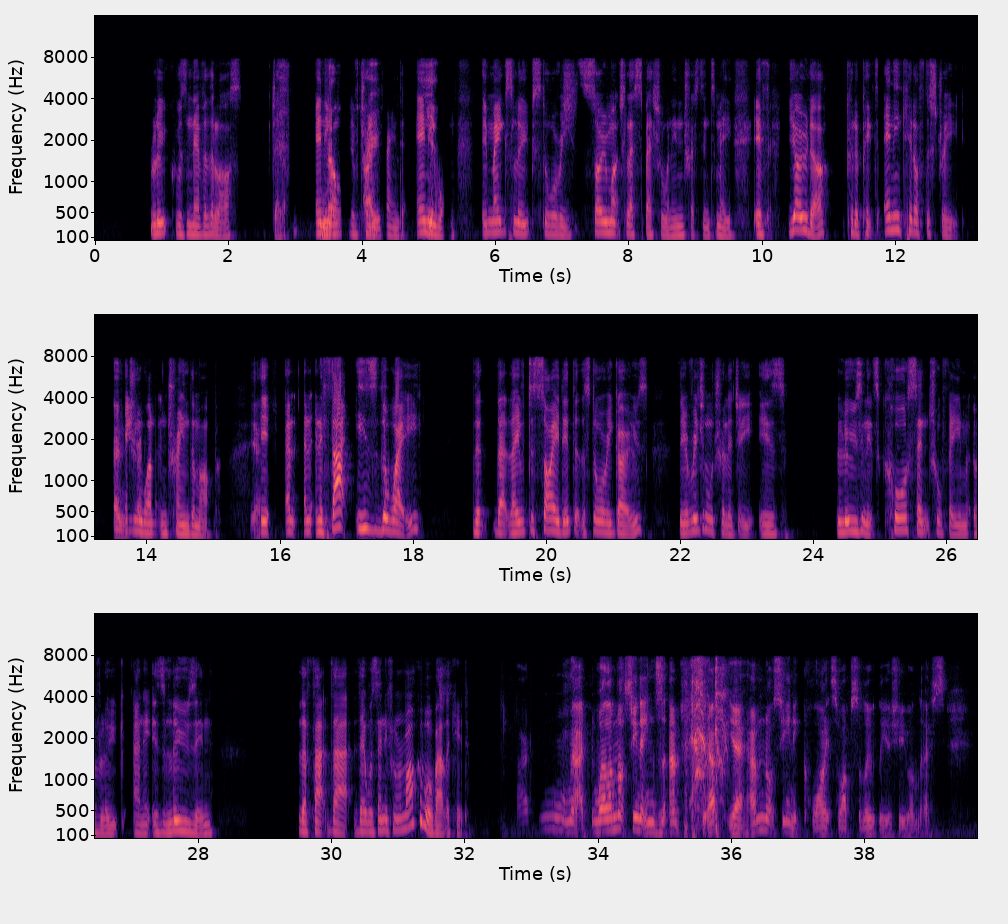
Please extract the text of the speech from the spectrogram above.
Luke was never the last Jedi. Anyone No, could have trained, trained anyone. It makes Luke's story so much less special and interesting to me. If Yoda could have picked any kid off the street And anyone and trained them up. Yeah. It, and, and and if that is the way that that they've decided that the story goes, the original trilogy is losing its core central theme of Luke, and it is losing the fact that there was anything remarkable about the kid. Well, I'm not seeing it. In, I'm, yeah, I'm not seeing it quite so absolutely as you on this,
